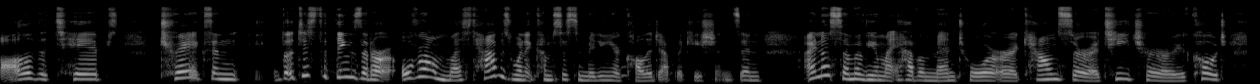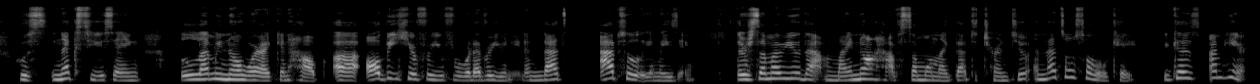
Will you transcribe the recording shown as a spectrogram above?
all of the tips, tricks, and the, just the things that are overall must haves when it comes to submitting your college applications. And I know some of you might have a mentor or a counselor, a teacher, or your coach who's next to you saying, Let me know where I can help. Uh, I'll be here for you for whatever you need. And that's absolutely amazing. There's some of you that might not have someone like that to turn to, and that's also okay because I'm here.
